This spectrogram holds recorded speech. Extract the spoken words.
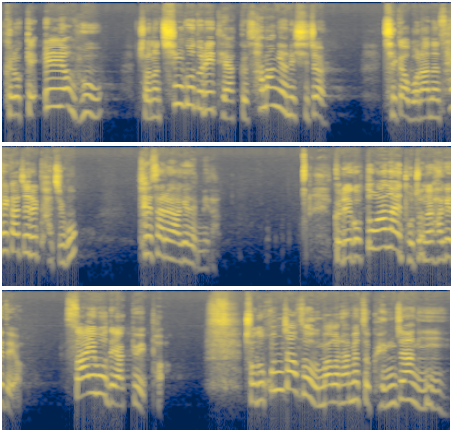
그렇게 1년 후 저는 친구들이 대학교 3학년의 시절 제가 원하는 세 가지를 가지고 퇴사를 하게 됩니다. 그리고 또 하나의 도전을 하게 돼요. 사이버 대학교 입학. 저는 혼자서 음악을 하면서 굉장히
